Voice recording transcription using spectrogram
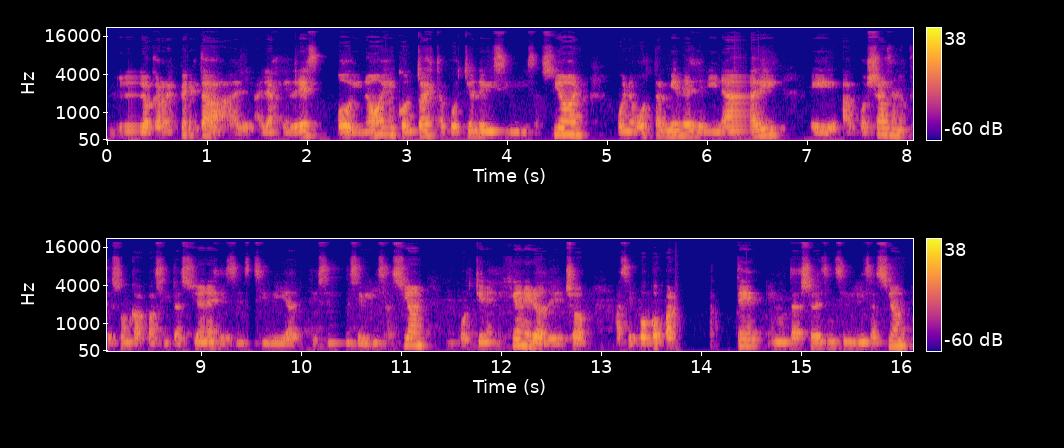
de lo que respecta al, ajedrez hoy, ¿no? Y con toda esta cuestión de visibilización, bueno, vos también desde Ninadi eh, apoyás en los que son capacitaciones de, de sensibilización en cuestiones de género, de hecho, hace poco participé en un taller de sensibilización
